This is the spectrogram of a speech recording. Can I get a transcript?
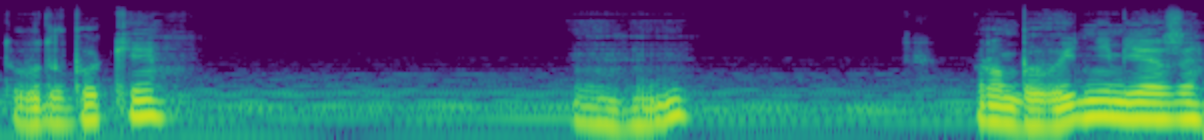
Тут в боки. Угу. Ромбовидні м'язи.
